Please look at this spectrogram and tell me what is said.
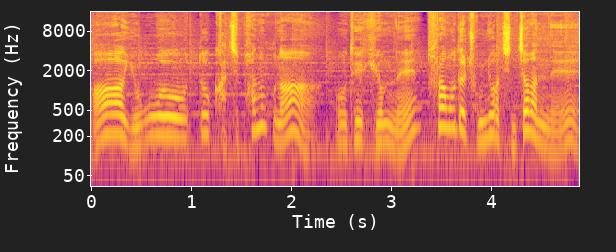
아 요것도 같이 파는구나. 어 되게 귀엽네. 프라모델 종류가 진짜 많네.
